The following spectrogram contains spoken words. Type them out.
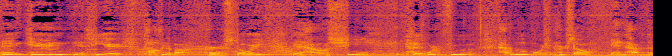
And Karen is here talking about her story and how she has worked through having an abortion herself and having to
